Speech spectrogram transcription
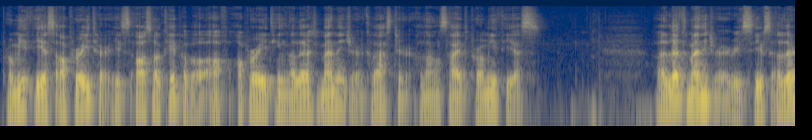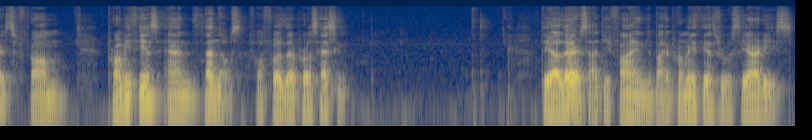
Prometheus Operator is also capable of operating Alert Manager cluster alongside Prometheus. Alert Manager receives alerts from Prometheus and Thanos for further processing. The alerts are defined by Prometheus rule CRDs.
